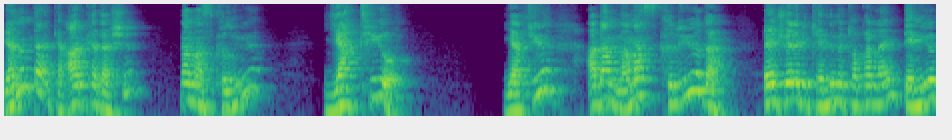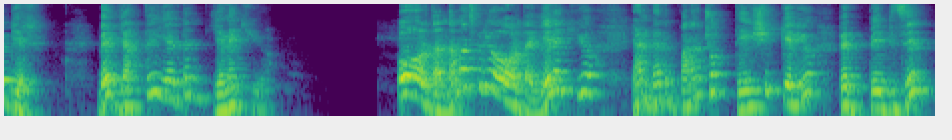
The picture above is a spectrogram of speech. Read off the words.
Yanındaki arkadaşı namaz kılmıyor. Yatıyor. Yatıyor. Adam namaz kılıyor da ben şöyle bir kendimi toparlayayım demiyor bir. Ve yattığı yerden yemek yiyor. O orada namaz kılıyor, o orada yemek yiyor. Yani benim, bana çok değişik geliyor ve bizim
